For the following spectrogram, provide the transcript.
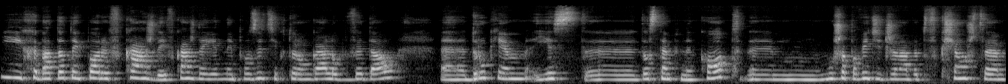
I chyba do tej pory w każdej, w każdej jednej pozycji, którą Galup wydał, drukiem jest e, dostępny kod. E, muszę powiedzieć, że nawet w książce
